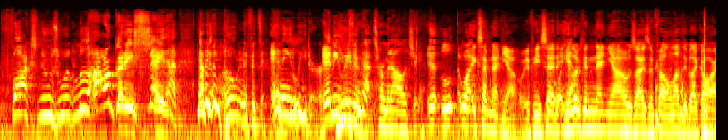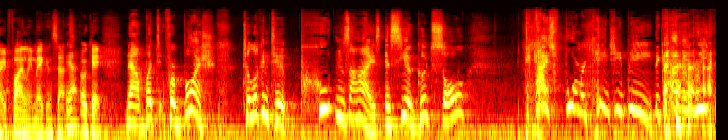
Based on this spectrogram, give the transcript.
Fox News would look. How could he say that? Not even Putin, if it's any leader Any using leader. that terminology. It, well, except Netanyahu. If he said Well, he yeah. looked in Netanyahu's eyes and fell in love, they'd be like, "All right, finally, making sense." Yeah. Okay. Now, but for Bush to look into Putin's eyes and see a good soul, the guy's former KGB. The guy. I mean, we,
